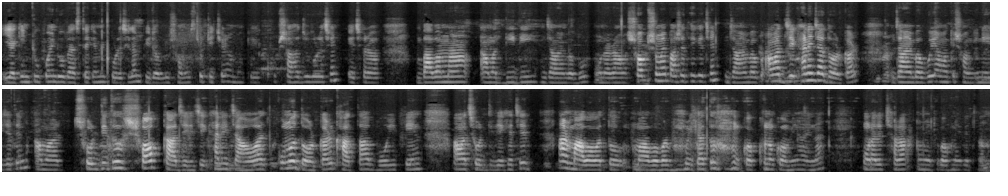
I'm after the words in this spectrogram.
Yakeen two point O batch থেকে আমি পড়েছিলাম পিডব্লিউ সমস্ত টিচার আমাকে খুব সাহায্য করেছেন। এছাড়া বাবা মা, আমার দিদি, জামাইবাবু, ওনারা সব সময় পাশে থেকেছেন। জামাইবাবু, আমার যেখানে যা দরকার, জামাইবাবুই আমাকে সঙ্গে নিয়ে যেতেন। আমার সর্দি তো সব কাজে যেখানে যাওয়া কোনো দরকার, খাতা, বই, পেন আমার সর্দি দেখেছে। আর মা বাবা তো মা বাবার ভূমিকা তো কখনো কমই হয় না। ওনাদের ছাড়া আমি এটা কখনোই পেতাম না।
